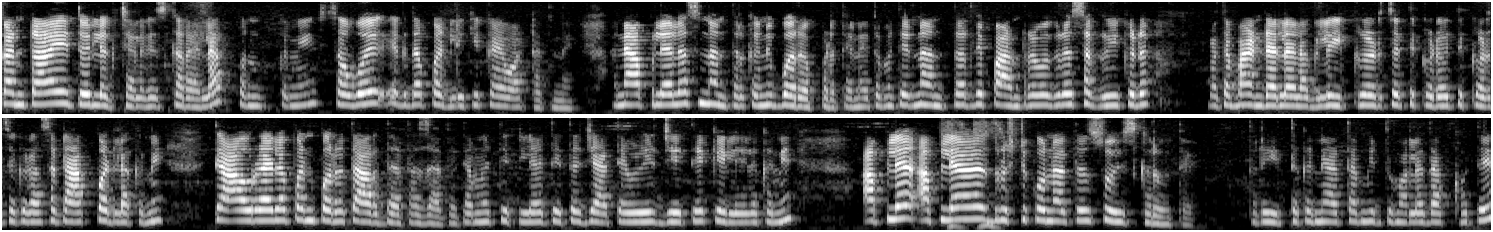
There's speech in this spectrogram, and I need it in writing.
कंटाळा येतो लगच्या लगेच करायला पण कणी सवय एकदा पडली की काय वाटत नाही. आणि आपल्यालाच नंतर कणी बरं पडतं नाही तर मग ते नंतर ते पांढरं वगैरे सगळीकडं आता भांडायला लागलं इकडचं तिकडं तिकडचं इकडं असं डाग पडला की नाही ते आवरायला पण परत अर्धा तास जाते. त्यामुळे तिथल्या तिथं ज्या त्यावेळी जे ते केलेलं की नाही आपल्या आपल्या दृष्टिकोनातून सोयीस्कर होते तर इथं की नाही आता मी तुम्हाला दाखवते.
